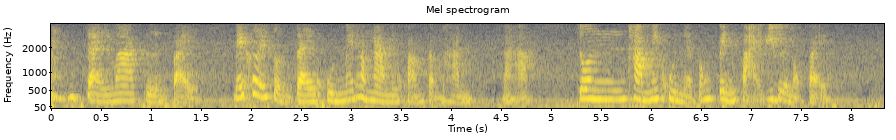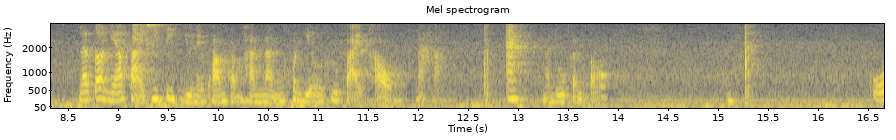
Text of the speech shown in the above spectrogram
มั่นใจมากเกินไป ไม่เคยสนใจคุณไม่ทำงานในความสัมพันธ์นะคะ จนทำให้คุณเนี่ยต้องเป็นฝ่ายที่เดินออกไป และตอนนี้ฝ่ายที่ติดอยู่ในความสัมพันธ์นั้น คนเดียวก็คือฝ่ายเขานะคะอะมาดูกันต่อโอ้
